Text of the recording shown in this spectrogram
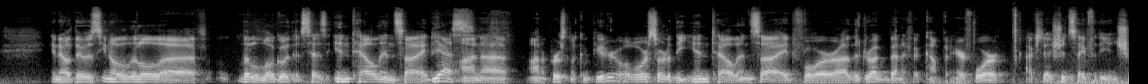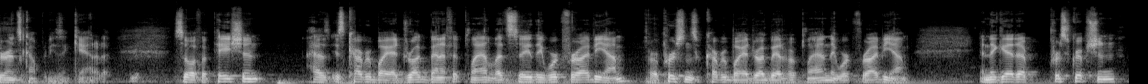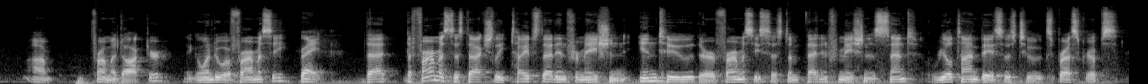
you know, there was you know a little uh, little logo that says Intel inside. Yes. On a on a personal computer. Well, we're sort of the Intel inside for uh, the drug benefit company, or for actually I should say for the insurance companies in Canada. So if a patient has, is covered by a drug benefit plan, let's say they work for IBM, or a person's covered by a drug benefit plan, they work for IBM, and they get a prescription um, from a doctor. They go into a pharmacy Right. That the pharmacist actually types that information into their pharmacy system. That information is sent real time basis to Express Scripts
